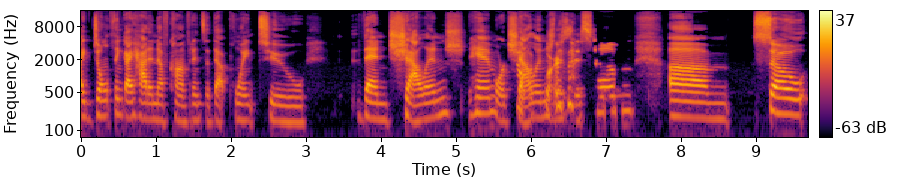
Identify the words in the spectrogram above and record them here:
i don't think i had enough confidence at that point to then challenge him or challenge the system. Um so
